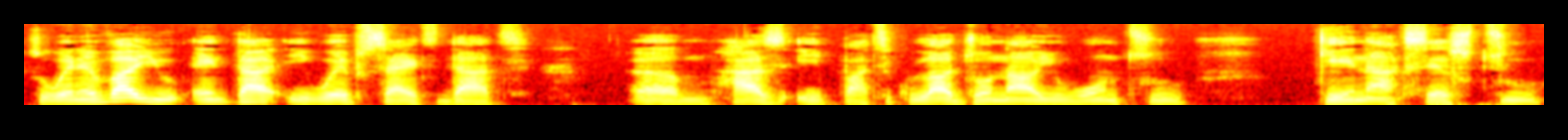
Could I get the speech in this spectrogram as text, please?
So whenever you enter a website that um, has a particular journal you want to gain access to,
